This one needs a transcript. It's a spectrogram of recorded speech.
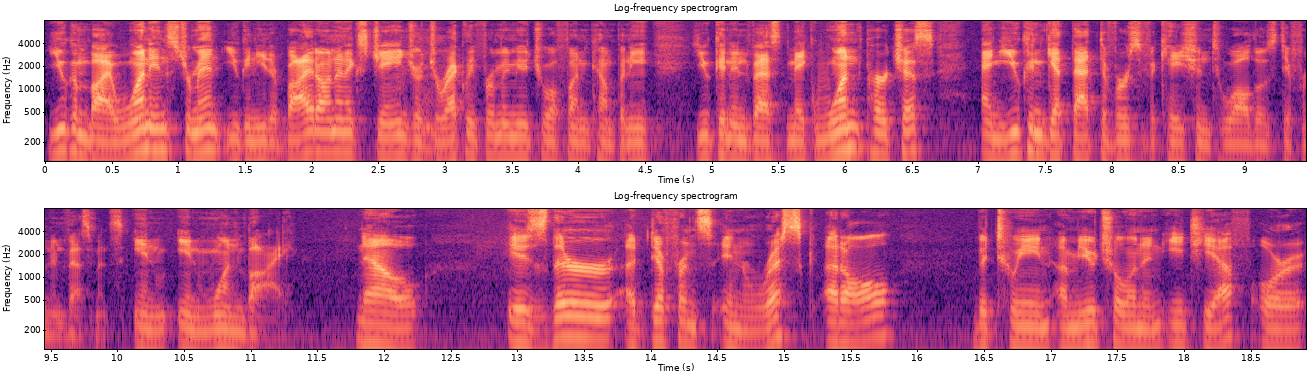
you can buy one instrument. You can either buy it on an exchange or directly from a mutual fund company. You can invest, make one purchase, and you can get that diversification to all those different investments in, in one buy. Now, is there a difference in risk at all between a mutual and an ETF, or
